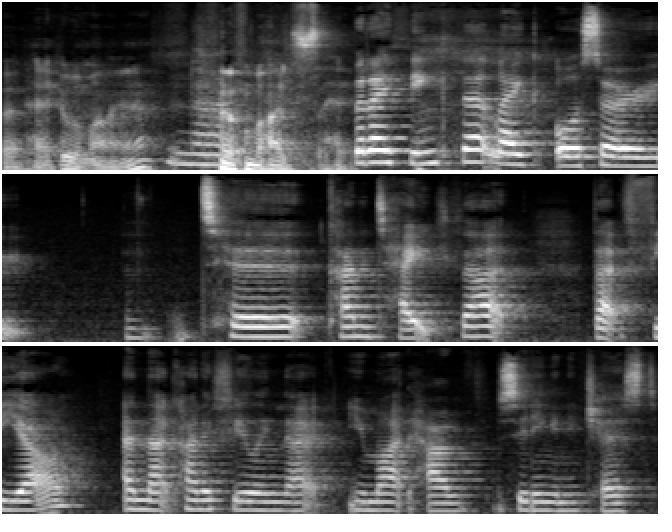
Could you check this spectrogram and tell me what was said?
but hey who am i eh? No. who am i to say But I think that like also to kind of take that that fear and that kind of feeling that you might have sitting in your chest,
